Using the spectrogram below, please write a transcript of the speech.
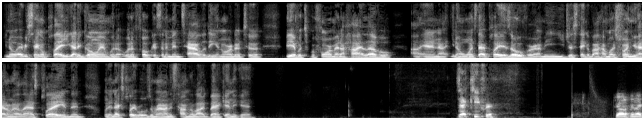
you know, every single play, you got to go in with a with a focus and a mentality in order to be able to perform at a high level. Uh, and uh, you know, once that play is over, I mean, you just think about how much fun you had on that last play, and then when the next play rolls around, it's time to lock back in again. Zak Keefer. Jonathan, I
